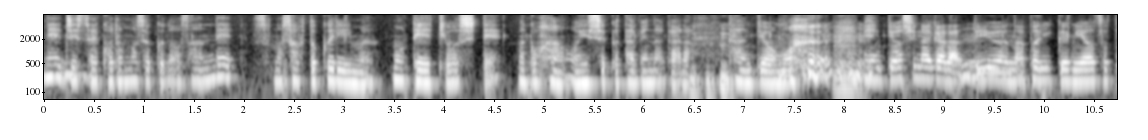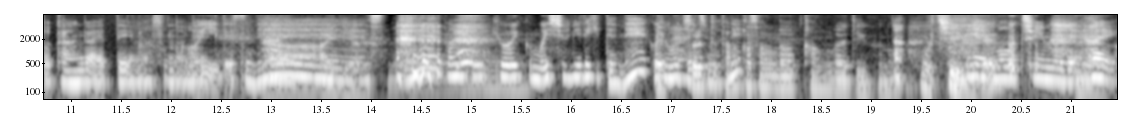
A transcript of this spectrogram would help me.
で実際子ども食堂さんでそのソフトクリームも提供して、まあ、ご飯おいしく食べながら 環境も 勉強しながらっていうような取り組みをちょっと考えていますのあで。いいですね。アイディアですね。環境教育も一緒にできてね子供たちもえそれって田ね中さんが考えていくの？あもうチームで？もうチームで、ねはい。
